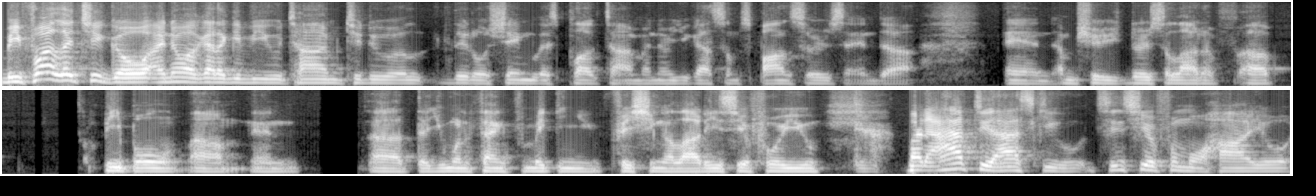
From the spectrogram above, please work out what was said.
before I let you go, I know I gotta give you time to do a little shameless plug time. I know you got some sponsors, and uh, and I'm sure there's a lot of uh, people um, and uh, that you want to thank for making you fishing a lot easier for you. Yeah. But I have to ask you, since you're from Ohio,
